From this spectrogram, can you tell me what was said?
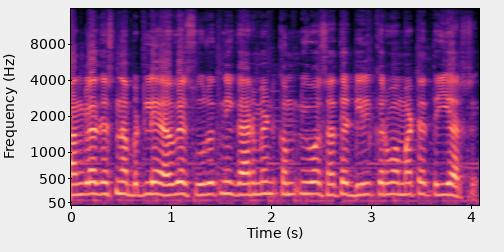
બાંગ્લાદેશના બદલે હવે સુરતની ગાર્મેન્ટ કંપનીઓ સાથે ડીલ કરવા માટે તૈયાર છે.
